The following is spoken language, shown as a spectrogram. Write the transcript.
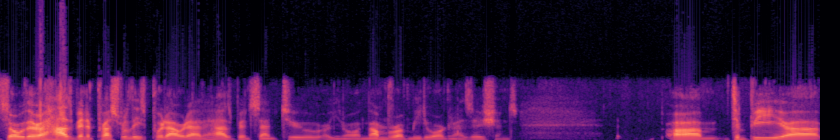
so there has been a press release put out and has been sent to you know a number of media organizations. Um, to be uh,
